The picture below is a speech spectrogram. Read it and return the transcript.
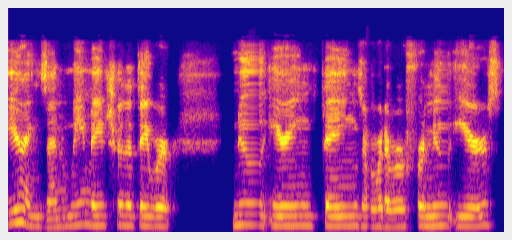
earrings in we made sure that they were new earring things or whatever for new ears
